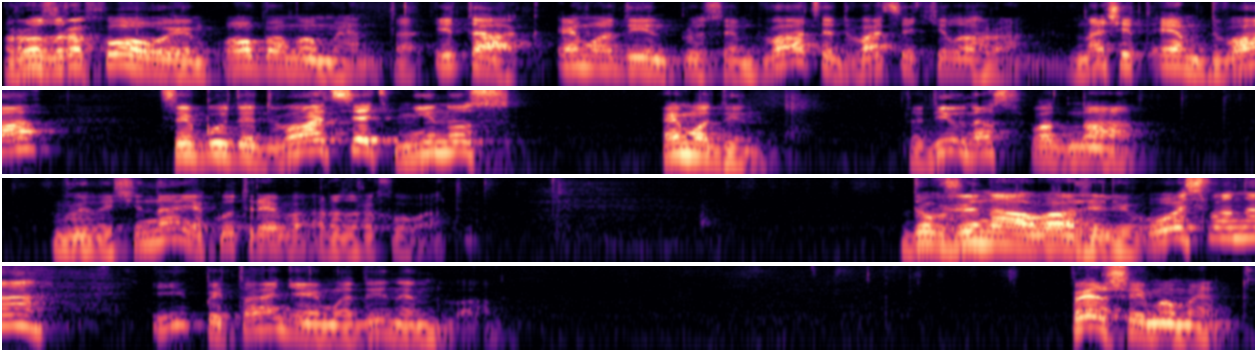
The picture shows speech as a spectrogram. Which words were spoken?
розраховуємо оба момента. І так, М1 плюс М2 це 20 кг. Значить, М2 це буде 20 мінус М1. Тоді в нас одна величина, яку треба розрахувати. Довжина важелів ось вона. І питання М1, М2. Перший момент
